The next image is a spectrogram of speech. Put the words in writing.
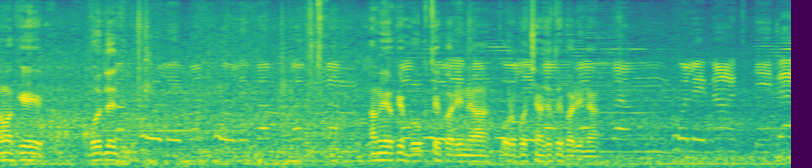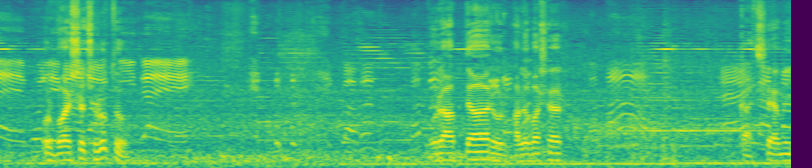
আমাকে বদলে দিল আমি ওকে বকতে পারি না, ওর উপর চেঁচাতে পারি না ওর বয়সটা ছোট তো? ওর আবদার, ওর ভালোবাসার কাছে আমি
